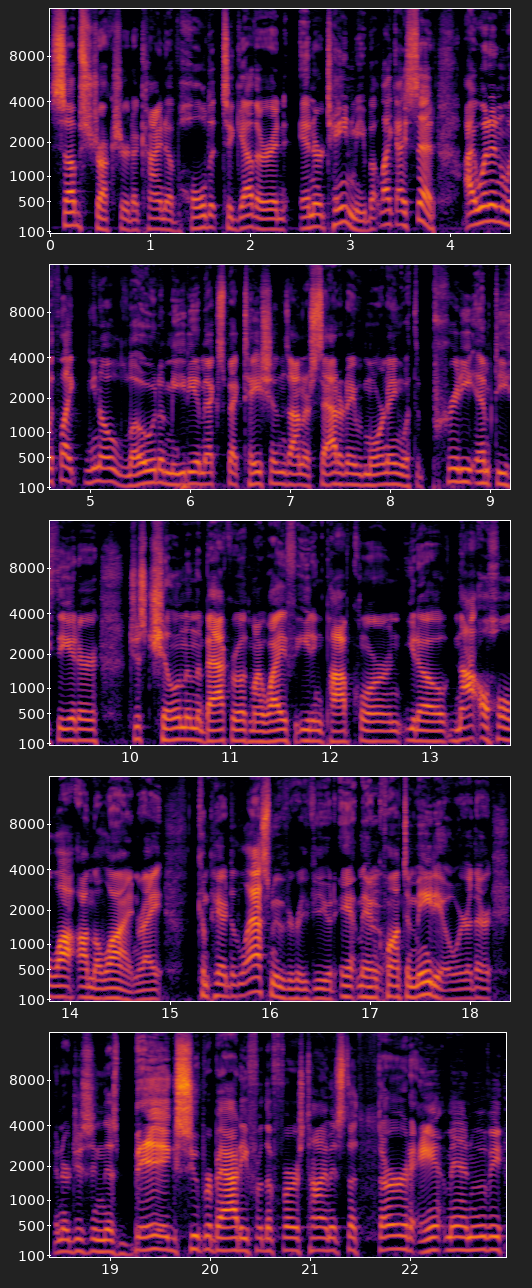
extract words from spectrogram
substructure to kind of hold it together and entertain me. But like I said, I went in with like, you know, low to medium expectations on a Saturday morning with a pretty empty theater, just chilling in the back row with my wife eating popcorn, you know, not a whole lot on the line, right? Compared to the last movie we reviewed, Ant Man Quantumania, where they're introducing this big super baddie for the first time. It's the third Ant Man movie.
